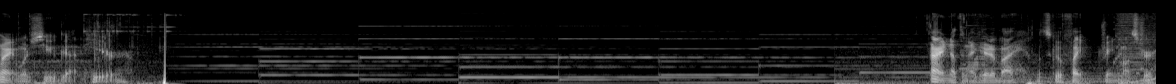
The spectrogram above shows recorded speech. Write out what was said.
All right, what you got here? All right, nothing I care to buy. Let's go fight Drain Monster.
